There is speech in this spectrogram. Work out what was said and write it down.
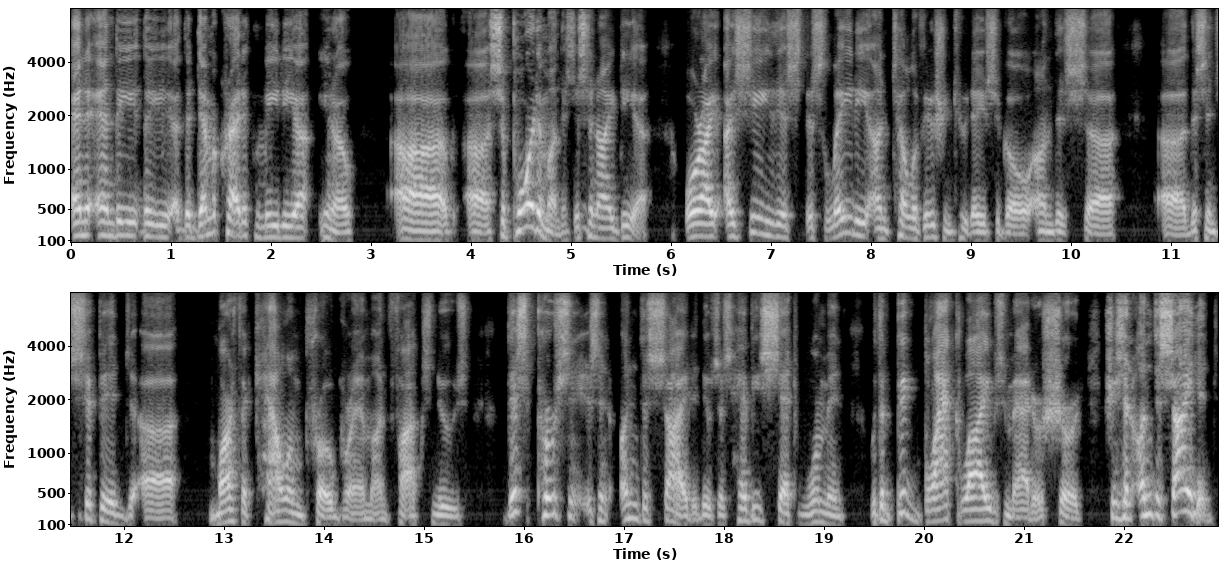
and and the the the Democratic media, you know, uh, uh, support him on this. It's an idea. Or I, I see this this lady on television two days ago on this uh, uh, this insipid uh, Martha MacCallum program on Fox News. This person is an undecided. There's this heavy set woman with a big Black Lives Matter shirt. She's an undecided.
